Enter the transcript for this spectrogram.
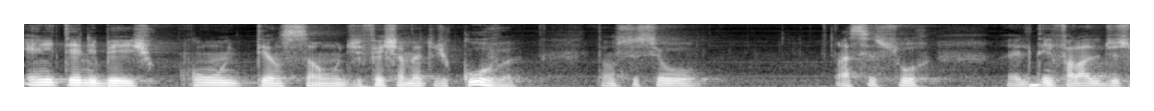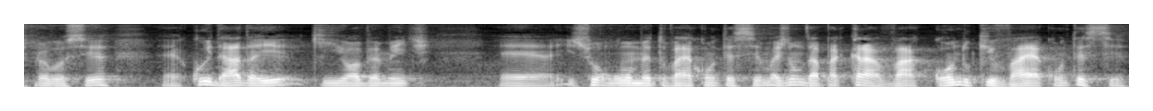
NTNBs com intenção de fechamento de curva. Então, se seu assessor ele tem falado disso para você, é, cuidado aí, que obviamente é, isso em algum momento vai acontecer, mas não dá para cravar quando que vai acontecer.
